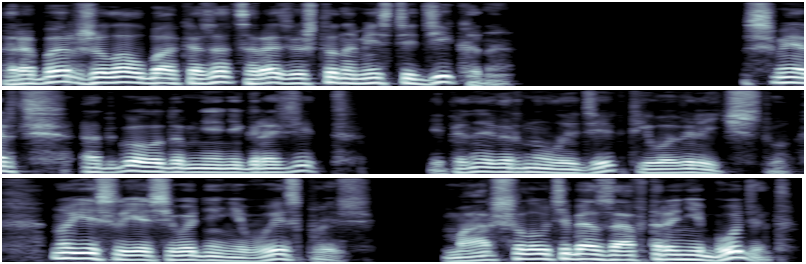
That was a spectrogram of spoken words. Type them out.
Робер желал бы оказаться разве что на месте Дикона. «Смерть от голода мне не грозит», — и Пене вернул эдикт его величеству. «Но если я сегодня не высплюсь, маршала у тебя завтра не будет.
